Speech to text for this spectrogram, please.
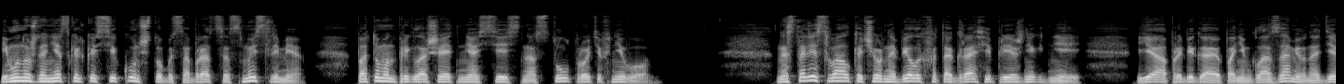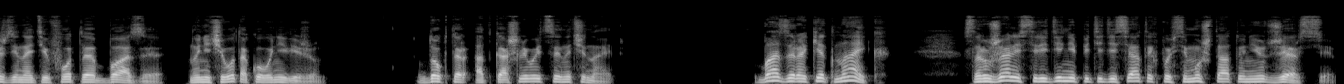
Ему нужно несколько секунд, чтобы собраться с мыслями, потом он приглашает меня сесть на стул против него. На столе свалка черно-белых фотографий прежних дней. Я пробегаю по ним глазами в надежде найти фото базы, но ничего такого не вижу. Доктор откашливается и начинает. Базы ракет Nike сооружались в середине 50-х по всему штату Нью-Джерси.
